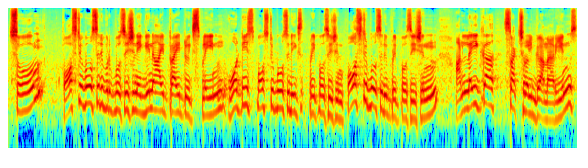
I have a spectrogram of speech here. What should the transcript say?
So postpositive preposition again I try to explain what is postpositive preposition. Postpositive preposition unlike uh, structural grammarians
